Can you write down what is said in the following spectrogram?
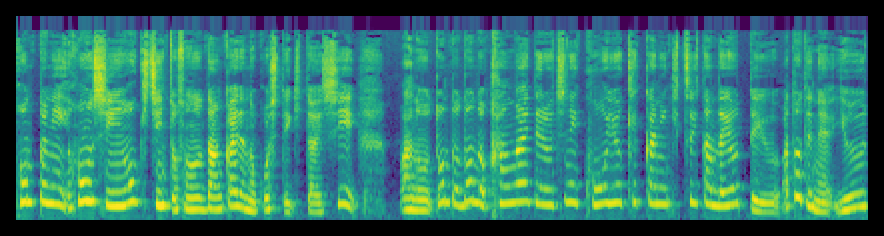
本当に本心をきちんとその段階で残していきたいし、あの、どんどんどんどん考えてるうちにこういう結果に行き着いたんだよっていう、後でね、言、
